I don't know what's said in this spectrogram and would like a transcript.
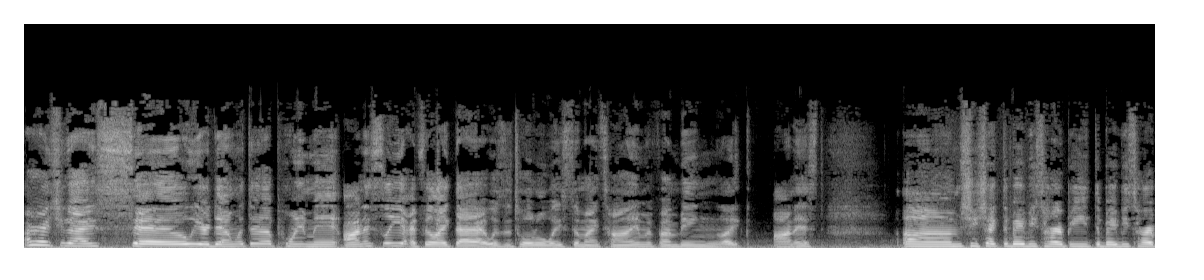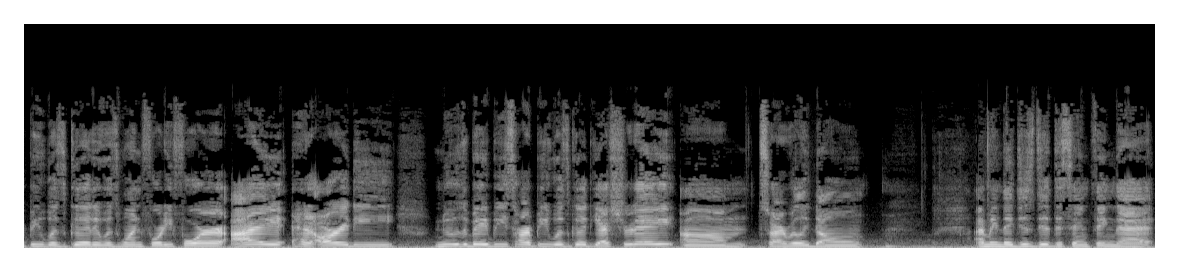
All right, you guys. So we are done with the appointment. Honestly, I feel like that was a total waste of my time, if I'm being like honest. Um, she checked the baby's heartbeat. The baby's heartbeat was good. It was 144. I had already knew the baby's heartbeat was good yesterday. Um, so I really don't. I mean, they just did the same thing that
